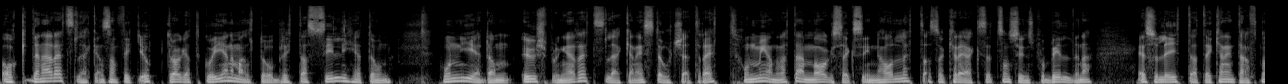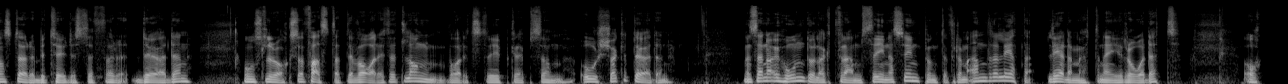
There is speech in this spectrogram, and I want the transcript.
Och den här rättsläkaren som fick i uppdrag att gå igenom allt då, Britta Silj heter hon, hon ger de ursprungliga rättsläkarna i stort sett rätt. Hon menar att det här magsäcksinnehållet, alltså kräkset som syns på bilderna, är så lite att det kan inte haft någon större betydelse för döden. Hon slår också fast att det varit ett långvarigt strypgrepp som orsakat döden. Men sen har ju hon då lagt fram sina synpunkter för de andra ledamöterna i rådet. Och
